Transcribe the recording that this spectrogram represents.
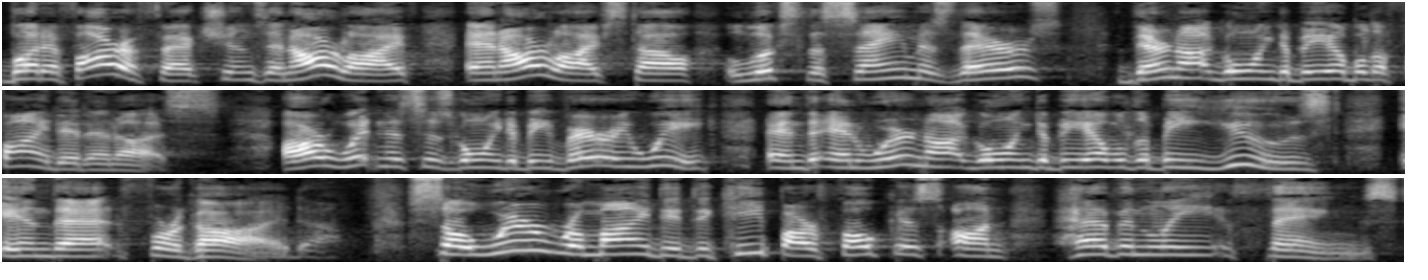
But if our affections and our life and our lifestyle looks the same as theirs, they're not going to be able to find it in us. Our witness is going to be very weak and, and we're not going to be able to be used in that for God. So we're reminded to keep our focus on heavenly things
